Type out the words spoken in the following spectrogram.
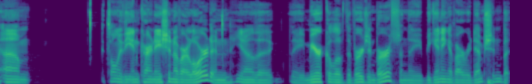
Um, it's only the incarnation of our Lord and you know the the miracle of the virgin birth and the beginning of our redemption but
